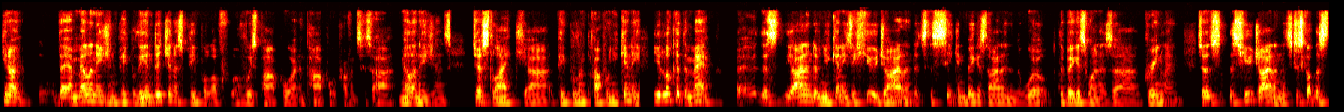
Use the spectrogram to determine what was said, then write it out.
You know, they are Melanesian people. The indigenous people of, of West Papua and Papua provinces are Melanesians, just like uh, people in Papua New Guinea. You look at the map, uh, this, the island of New Guinea is a huge island. It's the second biggest island in the world. The biggest one is uh, Greenland. So it's this huge island. It's just got this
